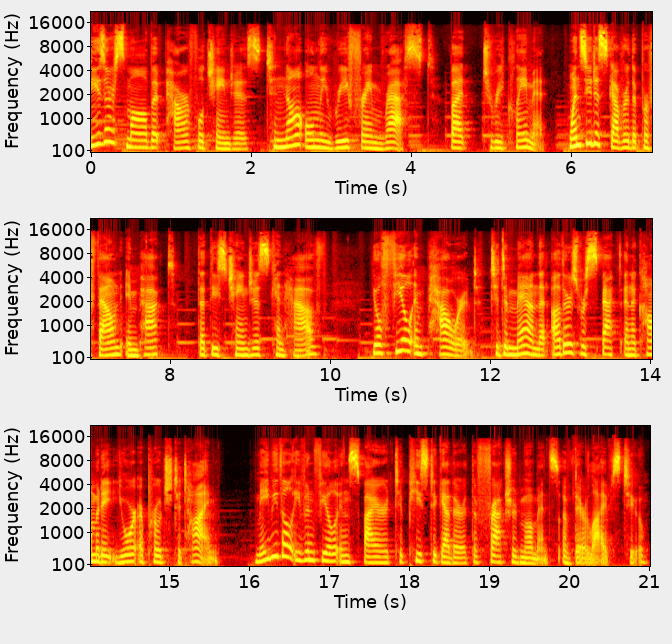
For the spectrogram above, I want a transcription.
These are small but powerful changes to not only reframe rest, but to reclaim it. Once you discover the profound impact that these changes can have, You'll feel empowered to demand that others respect and accommodate your approach to time. Maybe they'll even feel inspired to piece together the fractured moments of their lives, too.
